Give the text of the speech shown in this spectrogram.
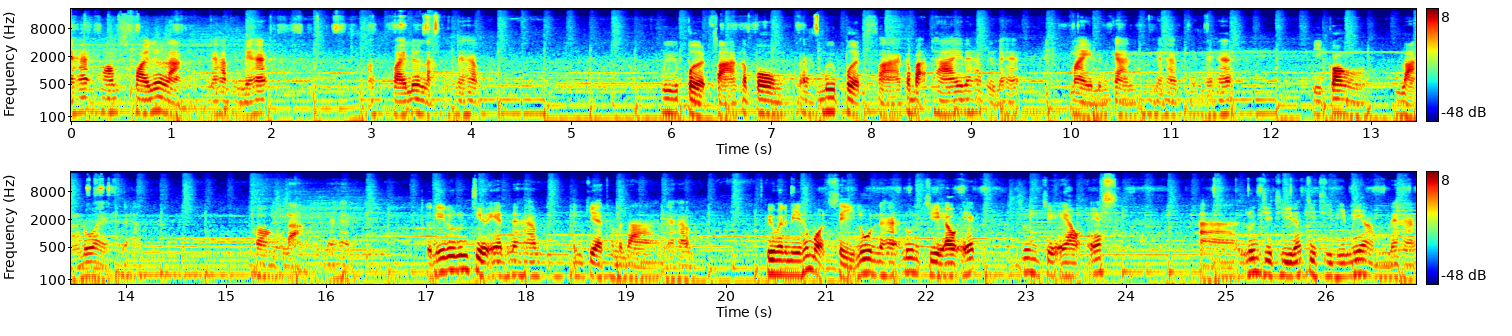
นะฮะพร้อมสปอยเลอร์หลังนะครับเห็นไหมฮะสปอยเลอร์หลังนะครับ มือเปิดฝากระโปรงมือเปิดฝากระบะท้ายนะครับเห็นไหมฮะใหม่เหมือนกันนะครับเห็นไหมฮะมีกล้องหลังด้วยนะครับกล้องหลังนะฮะตัวนี้รุ่น GLS นะครับเป็นเกียร์ธรรมดานะครับ คือมันมีทั้งหมด 4 รุ่นนะฮะรุ่น GLX รุ่น GLS รุ่น GT และ GT Premium นะฮะ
